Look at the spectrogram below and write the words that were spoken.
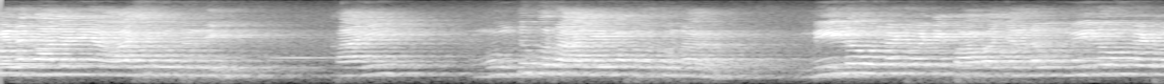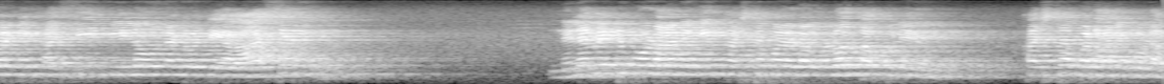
వెనకాలనే ఆశ ఉంటుంది. కానీ ముందుకు రాలేకపోతున్నారు. మీలో ఉన్నటువంటి భావజాలం మీలో ఉన్నటువంటి కసి మీలో ఉన్నటువంటి ఆశను నిలబెట్టుకోవడానికి కష్టపడడంలో తప్పు లేదు. కష్టపడాలి కూడా.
